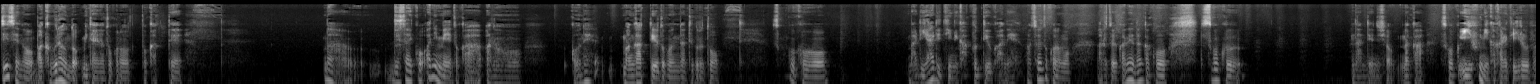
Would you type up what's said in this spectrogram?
人生のバックグラウンドみたいなところとかって、まあ、実際こうアニメとか、あの、こうね、漫画っていうところになってくると、すごくこう、まあ、リアリティに書くっていうかね、まあ、そういうところもあるというかねなんかこうすごく何て言うんでしょうなんかすごくいい風に書かれている場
